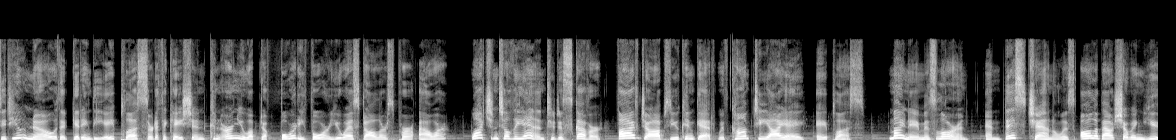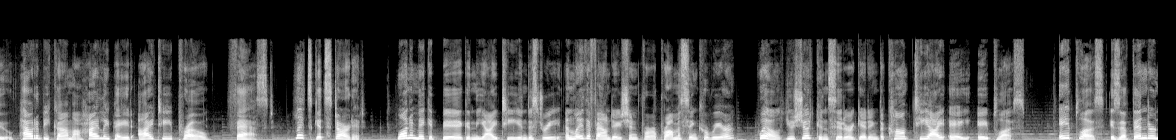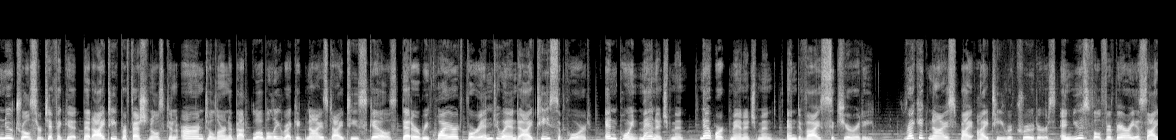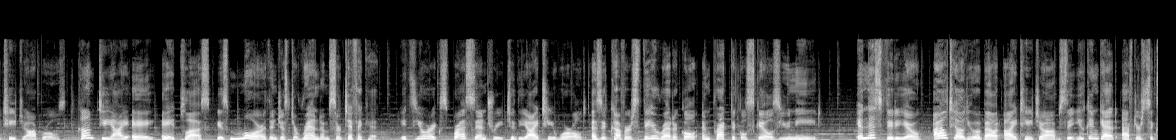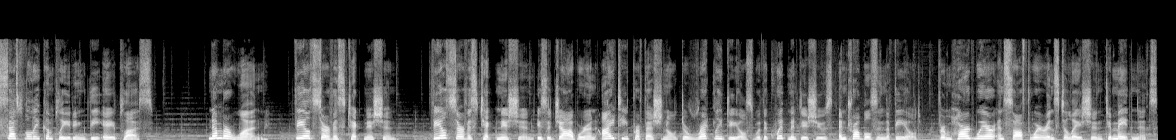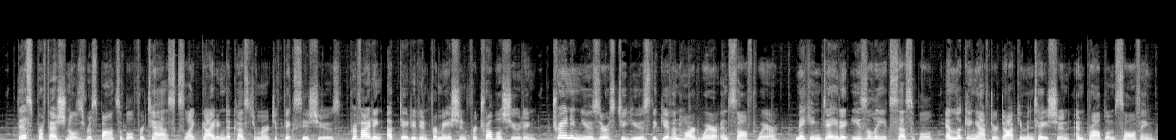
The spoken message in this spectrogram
Did you know that getting the A Plus certification can earn you up to 44 US dollars per hour? Watch until the end to discover 5 jobs you can get with CompTIA A Plus. My name is Lauren, and this channel is all about showing you how to become a highly paid IT pro fast. Let's get started. Want to make it big in the IT industry and lay the foundation for a promising career? Well, you should consider getting the CompTIA A+. A is a vendor neutral certificate that IT professionals can earn to learn about globally recognized IT skills that are required for end to end IT support, endpoint management, network management, and device security. Recognized by IT recruiters and useful for various IT job roles, CompTIA A is more than just a random certificate. It's your express entry to the IT world as it covers theoretical and practical skills you need. In this video, I'll tell you about IT jobs that you can get after successfully completing the A+. Number 1. Field Service Technician. Field Service Technician is a job where an IT professional directly deals with equipment issues and troubles in the field, from hardware and software installation to maintenance, this professional is responsible for tasks like guiding the customer to fix issues, providing updated information for troubleshooting, training users to use the given hardware and software, making data easily accessible, and looking after documentation and problem solving.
